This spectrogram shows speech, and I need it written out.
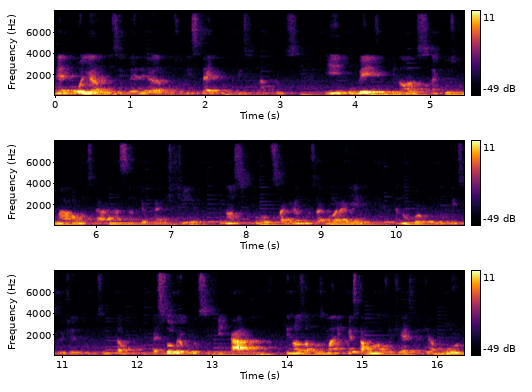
é, olhamos e veneramos o mistério do Cristo na cruz. E o beijo que nós costumávamos dar na Santa Eucaristia, nós consagramos agora Ele no corpo do Cristo Jesus. Então, é sobre o crucificado que nós vamos manifestar o nosso gesto de amor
